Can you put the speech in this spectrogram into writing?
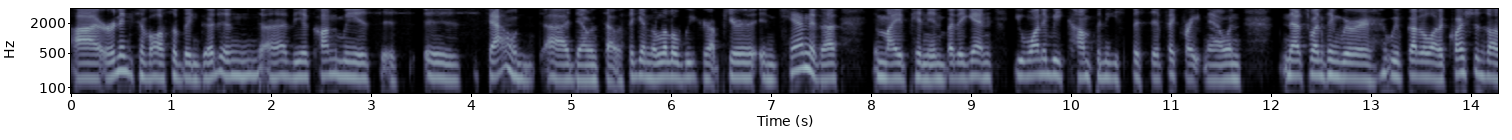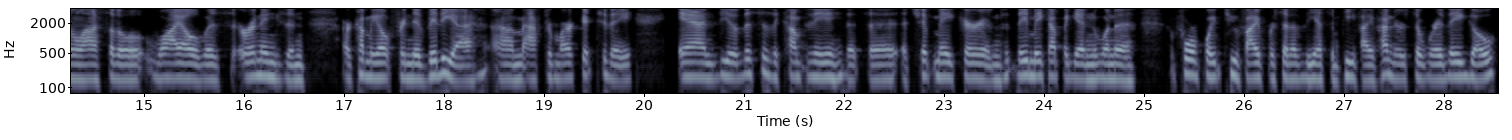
Uh, earnings have also been good and uh, the economy is, is, is sound uh, down south. Again, a little weaker up here in Canada, in my opinion. But again, you want to be company specific right now, and, that's one thing we're we've got a lot of questions on the last little while was earnings and are coming out for Nvidia um, after market today. And you know, this is a company that's a, a chip maker, and they make up again one of 4.25 percent of the S and P 500. So where they go,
